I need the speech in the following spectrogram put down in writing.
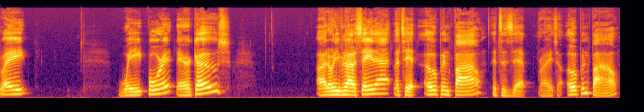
Wait. Wait for it. There it goes. I don't even know how to say that. Let's hit open file. It's a zip, right? So open file.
